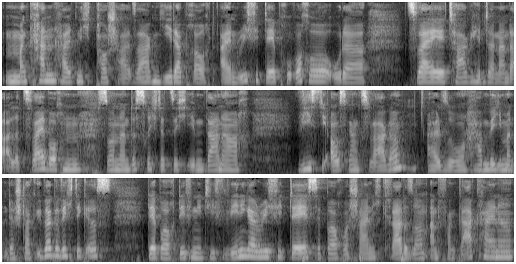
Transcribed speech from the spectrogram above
Man kann halt nicht pauschal sagen, jeder braucht einen Refeed Day pro Woche oder zwei Tage hintereinander alle zwei Wochen, sondern das richtet sich eben danach, wie ist die Ausgangslage. Also haben wir jemanden, der stark übergewichtig ist, der braucht definitiv weniger Refeed Days, der braucht wahrscheinlich gerade so am Anfang gar keine.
